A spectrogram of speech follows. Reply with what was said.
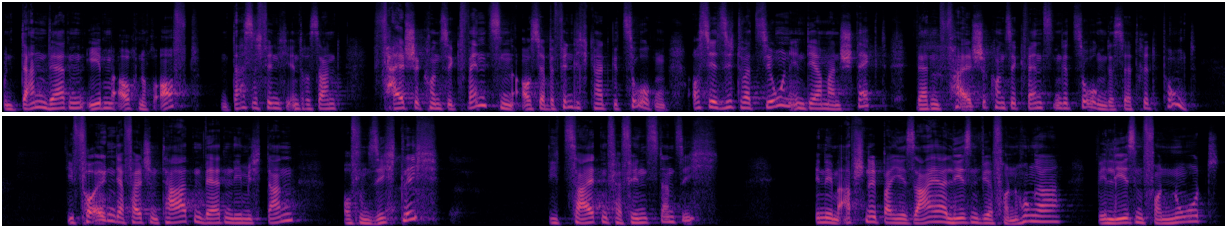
und dann werden eben auch noch oft, und das ist, finde ich, interessant, falsche Konsequenzen aus der Befindlichkeit gezogen. Aus der Situation, in der man steckt, werden falsche Konsequenzen gezogen. Das ist der dritte Punkt. Die Folgen der falschen Taten werden nämlich dann offensichtlich, die Zeiten verfinstern sich. In dem Abschnitt bei Jesaja lesen wir von Hunger, wir lesen von Not,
